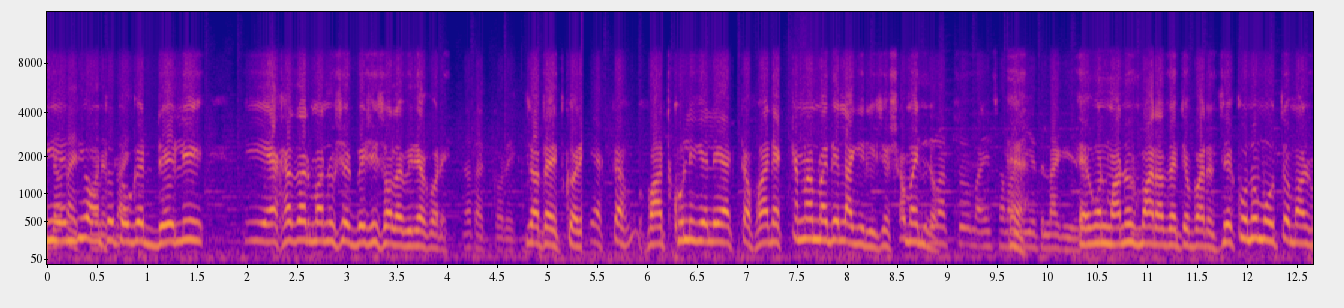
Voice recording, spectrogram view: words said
ইএনজি অন্তত ডেলি এক হাজার মানুষের বেশি চলাফেরা করে। যাতায়াত করে। একটা ফাট খুলে গেলে একটা ফাট একটানার মাঝে লাগিয়ে রয়েছে সামান্য। মানে হ্যাঁ। এখন মানুষ মারা যেতে পারে যে কোনো মুহূর্তে মানুষ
